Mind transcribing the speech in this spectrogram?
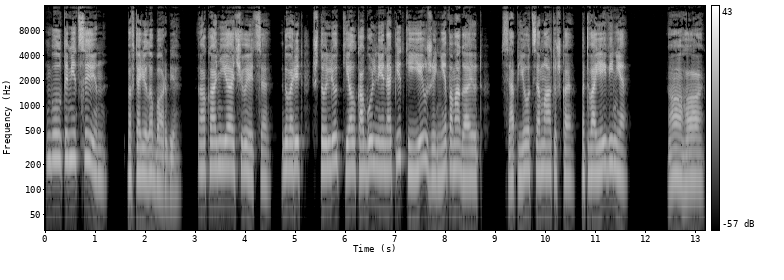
«Болтемицин», – повторила Барби. «Оконьячивается. Говорит, что легкие алкогольные напитки ей уже не помогают. Сопьется матушка по твоей вине». «Ага,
